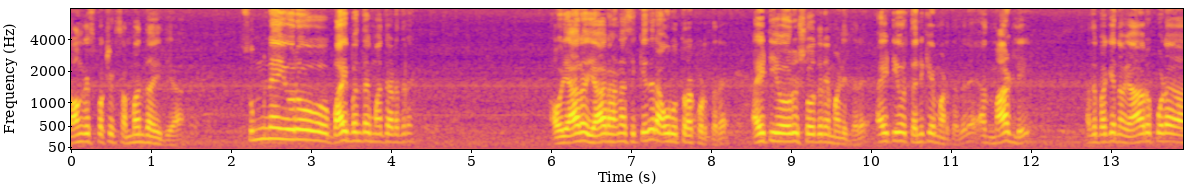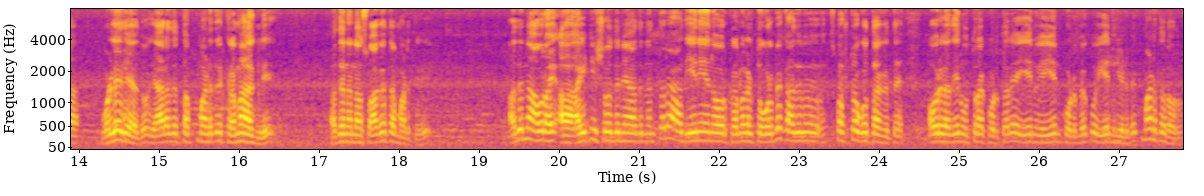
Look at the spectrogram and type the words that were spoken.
ಕಾಂಗ್ರೆಸ್ ಪಕ್ಷಕ್ಕೆ ಸಂಬಂಧ ಇದೆಯಾ? ಸುಮ್ಮನೆ ಇವರು ಬಾಯಿ ಬಂದಾಗ ಮಾತಾಡಿದ್ರೆ? ಅವ್ರು ಯಾರು ಯಾರು ಹಣ ಸಿಕ್ಕಿದ್ರೆ ಅವ್ರು ಉತ್ತರ ಕೊಡ್ತಾರೆ. ಐ ಟಿ ಅವರು ಶೋಧನೆ ಮಾಡಿದ್ದಾರೆ. ಐ ಟಿ ಅವರು ತನಿಖೆ ಮಾಡ್ತಾ ಇದ್ದಾರೆ. ಅದು ಮಾಡಲಿ. ಅದ್ರ ಬಗ್ಗೆ ನಾವು ಯಾರು ಕೂಡ ಒಳ್ಳೆಯದೇ ಅದು. ಯಾರಾದರೂ ತಪ್ಪು ಮಾಡಿದರೆ ಕ್ರಮ ಆಗಲಿ. ಅದನ್ನು ನಾವು ಸ್ವಾಗತ ಮಾಡ್ತೀವಿ. ಅದನ್ನು ಅವರು ಐ ಟಿ ಶೋಧನೆ ಆದ ನಂತರ ಅದು ಏನೇನು ಅವ್ರ ಕ್ರಮಗಳು ತೊಗೊಳ್ಬೇಕು. ಅದು ಸ್ಪಷ್ಟವಾಗಿ ಗೊತ್ತಾಗುತ್ತೆ. ಅವ್ರಿಗೆ ಅದೇನು ಉತ್ತರ ಕೊಡ್ತಾರೆ, ಏನು ಏನು ಕೊಡಬೇಕು, ಏನು ನೀಡಬೇಕು ಮಾಡ್ತಾರೆ ಅವರು.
